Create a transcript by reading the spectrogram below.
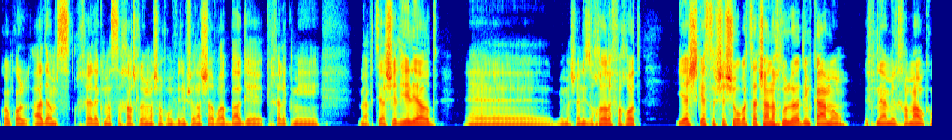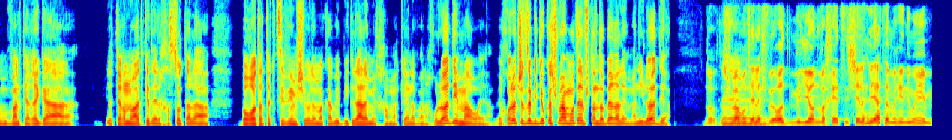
קודם כל אדמס, חלק מהשכר שלו, ממה שאנחנו מבינים שנה שעברה, באג אה, כחלק מ, מהפציעה של היליארד, אה, ממה שאני זוכר לפחות. יש כסף ששיעור בצד שאנחנו לא יודעים כמה הוא לפני המלחמה, הוא כמובן כרגע יותר נועד כדי לכסות על הבורות התקציבים שיהיו למכבי בגלל המלחמה, כן, אבל אנחנו לא יודעים מה הוא היה. ויכול להיות שזה בדיוק ה-700 אלף שאתה מדבר עליהם, אני לא יודע. לא, זה 700 אלף ועוד מיליון וחצי של עליית המנויים.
